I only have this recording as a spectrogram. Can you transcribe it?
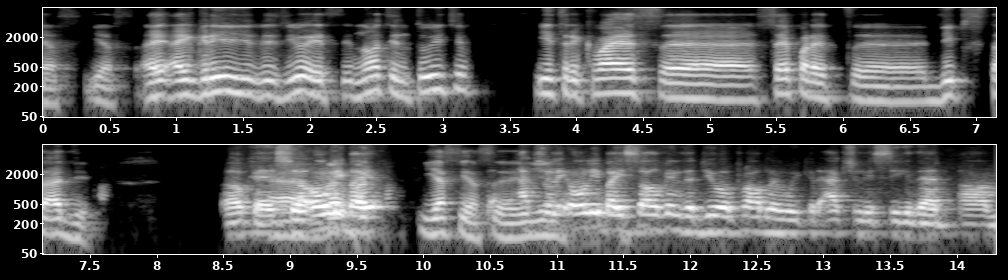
Yes, yes, I, I agree with you. It's not intuitive. It requires uh, separate uh, deep study. okay, so Uh, only but- by Yes, yes. uh, you- actually only by solving the dual problem we could actually see that um,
